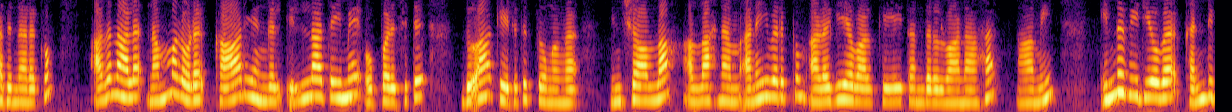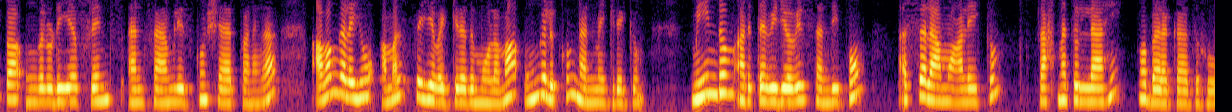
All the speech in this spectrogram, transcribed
அது நடக்கும். அதனால் நம்மளோட காரியங்கள் எல்லாத்தையுமே ஒப்படைச்சிட்டு துஆ கேட்டுட்டு தூங்குங்க. இன்ஷா அல்லாஹ் அல்லாஹ் நம் அனைவருக்கும் அழகிய வாழ்க்கையை தந்தருள்வானாக. ஆமீன். இந்த வீடியோவை கண்டிப்பாக உங்களுடைய ஃப்ரெண்ட்ஸ் அண்ட் ஃபேமிலிஸ்க்கும் ஷேர் பண்ணுங்கள் அவங்களையும் அமல் செய்ய வைக்கிறது மூலமாக உங்களுக்கும் நன்மை கிடைக்கும். மீண்டும் அடுத்த வீடியோவில் சந்திப்போம். அஸ்ஸலாமு அலைக்கும் ரஹமத்துல்லாஹி வபரகாத்துஹூ.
